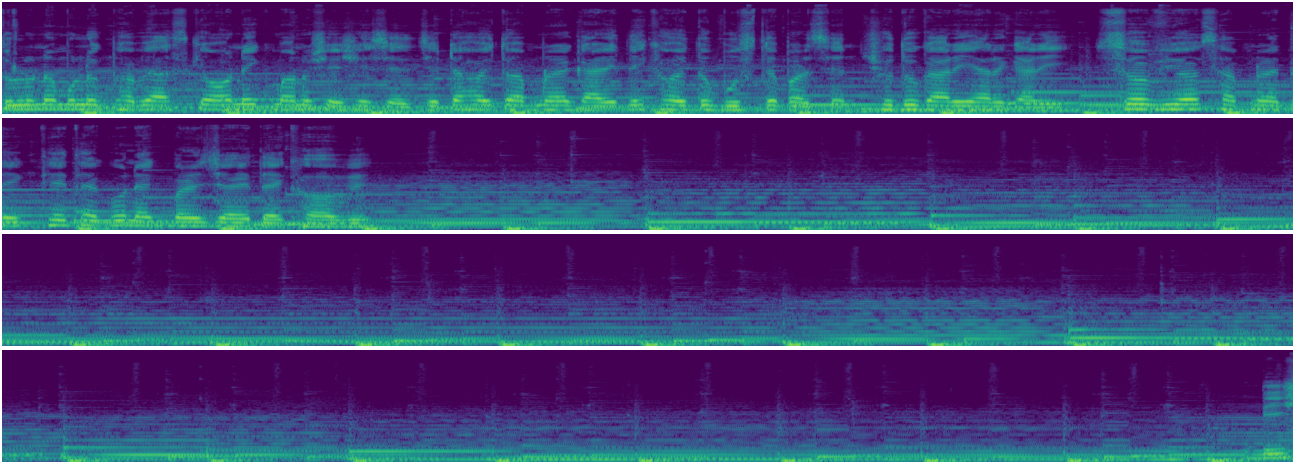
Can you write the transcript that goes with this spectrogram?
তুলনামূলকভাবে আজকে অনেক মানুষ এসেছে, যেটা হয়তো আপনারা গাড়ি দেখে হয়তো বুঝতে পারছেন, শুধু গাড়ি আর গাড়ি। সো ভিউয়ার্স আপনারা দেখতেই থাকুন একবার যাই দেখা হবে। বিশ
